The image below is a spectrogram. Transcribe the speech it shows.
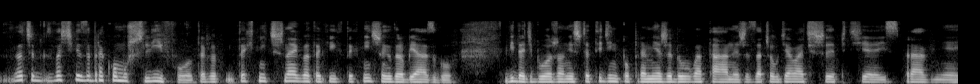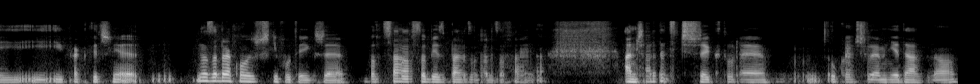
znaczy właściwie zabrakło mu szlifu, tego technicznego, takich technicznych drobiazgów. Widać było, że on jeszcze tydzień po premierze był łatany, że zaczął działać szybciej, sprawniej i, i faktycznie no zabrakło szlifu tej grze, bo sama w sobie jest bardzo, bardzo fajna. Uncharted 3, które ukończyłem niedawno,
